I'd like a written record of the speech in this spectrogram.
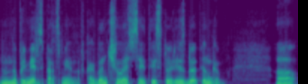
например, спортсменов, когда началась вся эта история с допингом, а,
